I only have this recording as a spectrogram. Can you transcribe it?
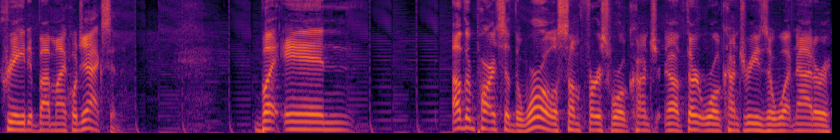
created by Michael Jackson. But in other parts of the world, some first world country, uh, third world countries or whatnot, or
